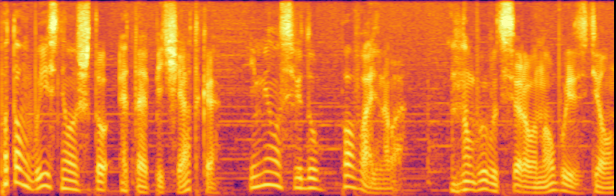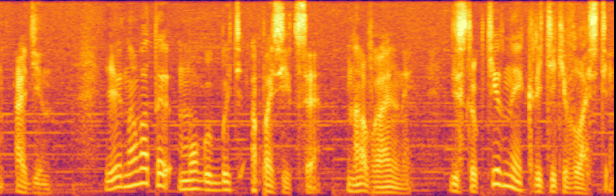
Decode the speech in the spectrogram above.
Потом выяснилось, что эта опечатка имелась в виду Повального. Но вывод все равно будет сделан один. И виноваты могут быть оппозиция, Навальный, деструктивные критики власти.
